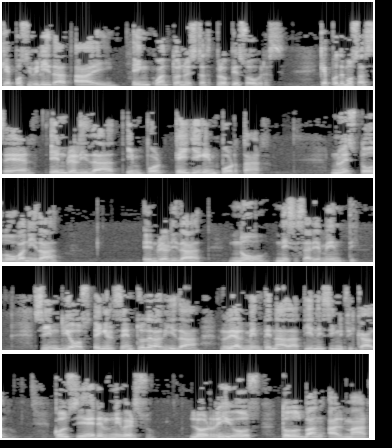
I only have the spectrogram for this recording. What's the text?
¿qué posibilidad hay en cuanto a nuestras propias obras? ¿Qué podemos hacer en realidad que llegue a importar? ¿No es todo vanidad? En realidad, no necesariamente. Sin Dios en el centro de la vida, realmente nada tiene significado. Considere el universo. Los ríos todos van al mar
